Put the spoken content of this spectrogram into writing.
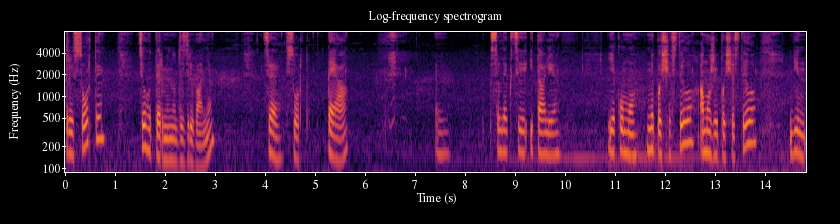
три сорти цього терміну дозрівання. Це сорт Теа е, селекції Італія, якому не пощастило, а може й пощастило. Він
